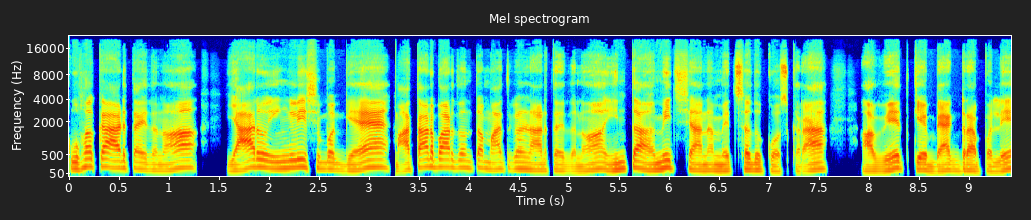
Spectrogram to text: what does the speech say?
ಕುಹಕ ಆಡ್ತಾ ಇದ್ದಾನೋ, ಯಾರು ಇಂಗ್ಲೀಷ್ ಬಗ್ಗೆ ಮಾತಾಡಬಾರ್ದು ಅಂತ ಮಾತುಗಳನ್ನ ಆಡ್ತಾ ಇದ್ದಾನೋ, ಇಂಥ ಅಮಿತ್ ಶಾನ ಮೆಚ್ಚೋದಕ್ಕೋಸ್ಕರ ಆ ವೇದಿಕೆ ಬ್ಯಾಕ್ ಡ್ರಾಪಲ್ಲಿ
